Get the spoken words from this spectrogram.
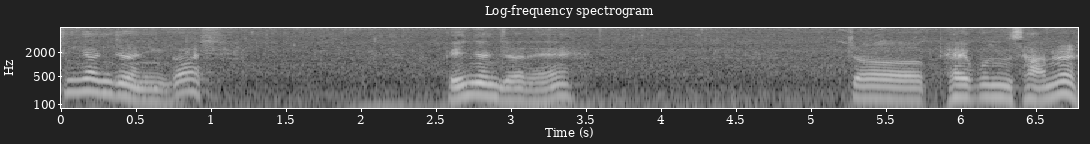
10년 전인가? 몇 년 전에 저 백운산을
